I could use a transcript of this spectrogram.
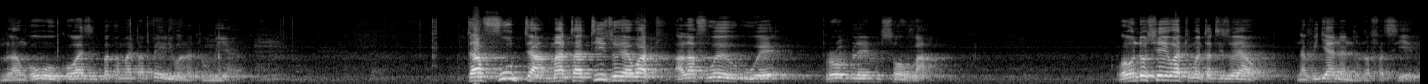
Mlango huo uko wazi, mpaka matapeli wanatumia. Tafuta matatizo ya watu, alafu wewe uwe problem solver, waondoshee watu matatizo yao, na vijana ndio nafasi yenu.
